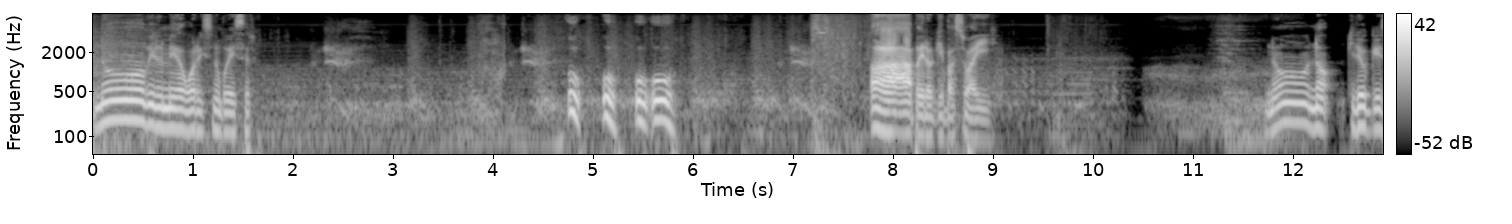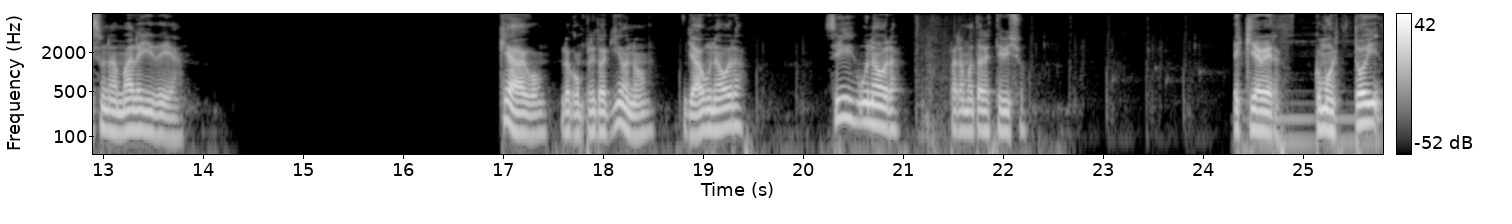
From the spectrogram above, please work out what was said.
No, viene el Mega Warris, no puede ser. Uh, uh, uh, uh. Ah, pero ¿qué pasó ahí? No, no, creo que es una mala idea. ¿Qué hago? ¿Lo completo aquí o no? ¿Ya una hora? Sí, una hora. Para matar a este bicho. Es que, a ver, como estoy...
